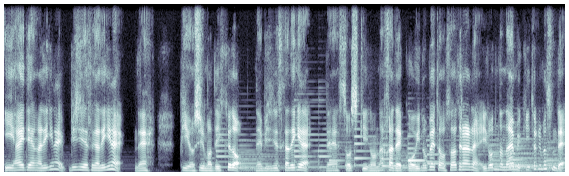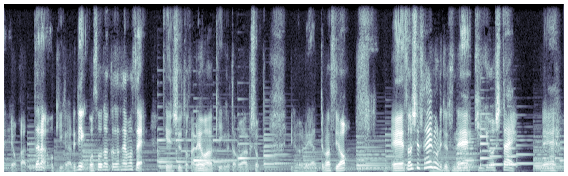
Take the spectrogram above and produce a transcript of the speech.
いいアイデアができない、ビジネスができない、ね、POC まで行くけど、ね、ビジネス化できない、ね、組織の中でこうイノベーターを育てられない、いろんな悩み聞いておりますんで、よかったらお気軽にご相談くださいませ。研修とかね、ワーキングとかワークショップ、いろいろやってますよ。えー、そして最後にですね、起業したい、ね、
